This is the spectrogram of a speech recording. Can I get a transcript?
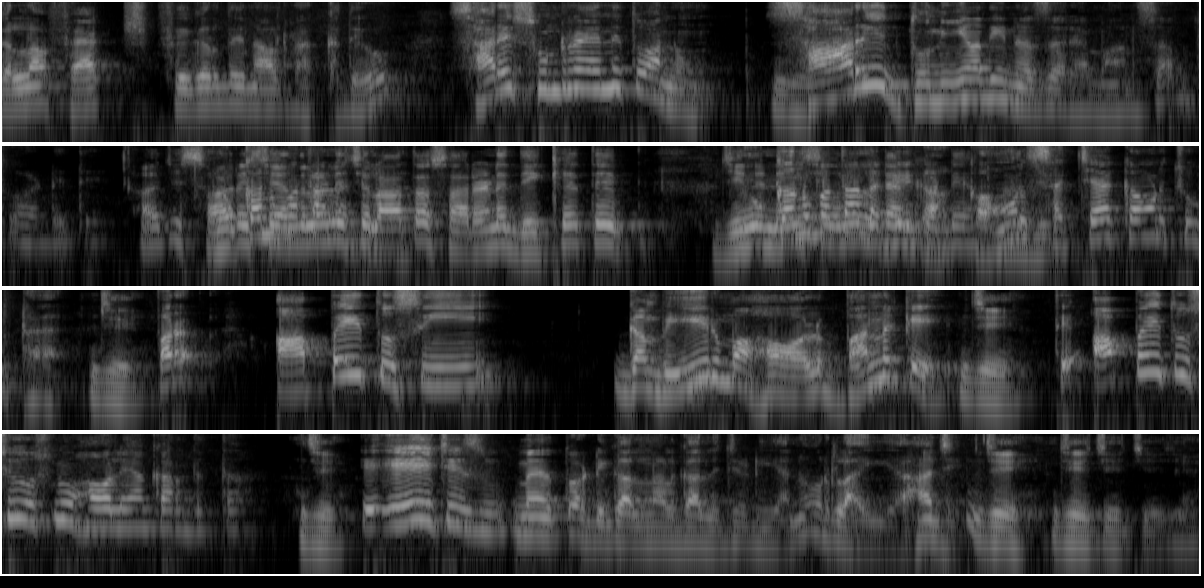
ਗੱਲਾਂ ਫੈਕਟ ਫਿਗਰ ਦੇ ਨਾਲ ਰੱਖ ਦਿਓ। ਸਾਰੇ ਸੁਣ ਰਹੇ ਨੇ ਤੁਹਾਨੂੰ। ਸਾਰੀ ਦੁਨੀਆ ਦੀ ਨਜ਼ਰ ਹੈ ਮਾਨ ਸਾਹਿਬ ਤੁਹਾਡੇ ਤੇ। ਹਾਂਜੀ ਸਾਰੇ ਚੈਨਲਾਂ ਨੇ ਚਲਾਤਾ ਸਾਰਿਆਂ ਨੇ ਦੇਖਿਆ ਤੇ ਜਿਹਨੇ ਲੋਕਾਂ ਨੂੰ ਪਤਾ ਲੱਗੇਗਾ। ਕੌਣ ਸੱਚਾ ਕੌਣ ਝੂਠਾ ਹੈ। ਜੀ। ਪਰ ਆਪੇ ਤੁਸੀਂ ਗੰਭੀਰ ਮਾਹੌਲ ਬਣ ਕੇ ਜੀ। ਤੇ ਆਪੇ ਤੁਸੀਂ ਉਸ ਨੂੰ ਹੌਲਿਆਂ ਕਰ ਦਿੱਤਾ। ਜੀ। ਇਹ ਚੀਜ਼ ਮੈਂ ਤੁਹਾਡੀ ਗੱਲ ਨਾਲ ਗੱਲ ਜਿਹੜੀ ਹੈ ਨਾ ਉਹ ਰਲਾਈ ਆ। ਹਾਂਜੀ। ਜੀ ਜੀ ਜੀ ਜੀ ਜੀ।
